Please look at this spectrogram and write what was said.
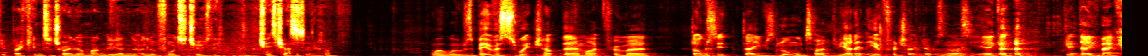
get back into training on Monday, and, and look forward to Tuesday. Cheers, Justin. Well, it was a bit of a switch up there, Mike, from uh, dulcet Dave's normal tones. We had Elliot for a change. That was nice. Yeah, get, get Dave back.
